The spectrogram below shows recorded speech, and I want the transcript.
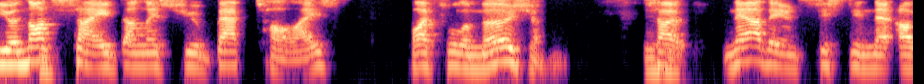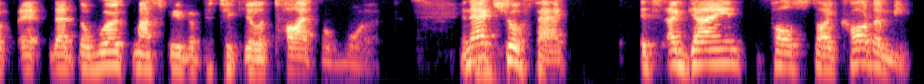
You're not saved unless you're baptized by full immersion. So now they're insisting that, uh, that the work must be of a particular type of work. In actual fact, it's again false dichotomy.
